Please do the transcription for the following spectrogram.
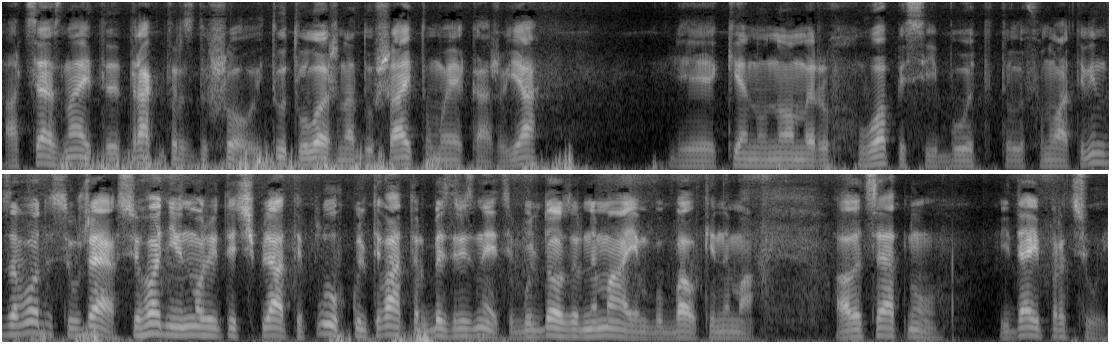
А це, знаєте, трактор з душою. Тут уложена душа, і тому я кажу, я е, кину номер в описі і будете телефонувати. Він заводиться вже. Сьогодні він може йти чіпляти плуг, культиватор без різниці. Бульдозер немає, бо балки нема. Але це, ну, іде і працює.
